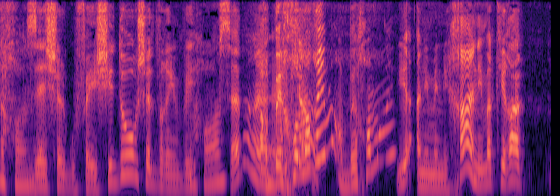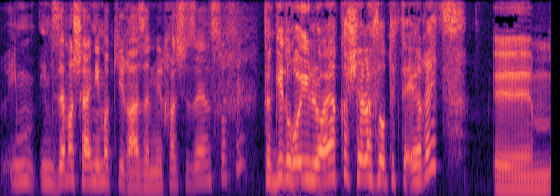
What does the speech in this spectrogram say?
נכון. זה של גופי שידור, של דברים, נכון. בסדר. הרבה אפשר. חומרים, הרבה חומרים. אני מניחה, אני מכירה, אם, אם זה מה שאני מכירה, אז אני מניחה שזה אינסופי. תגיד, רועי, לא היה קשה לעשות את ארץ? אמ,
